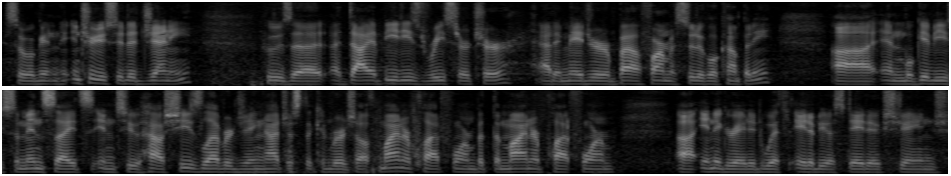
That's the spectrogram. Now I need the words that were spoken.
So we're going to introduce you to Jenny, who's a, a diabetes researcher at a major biopharmaceutical company. Uh, and we'll give you some insights into how she's leveraging not just the Converge Health Miner platform, but the Miner platform uh, integrated with AWS Data Exchange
